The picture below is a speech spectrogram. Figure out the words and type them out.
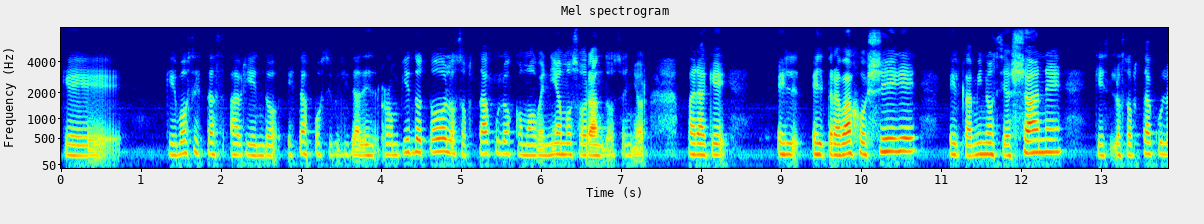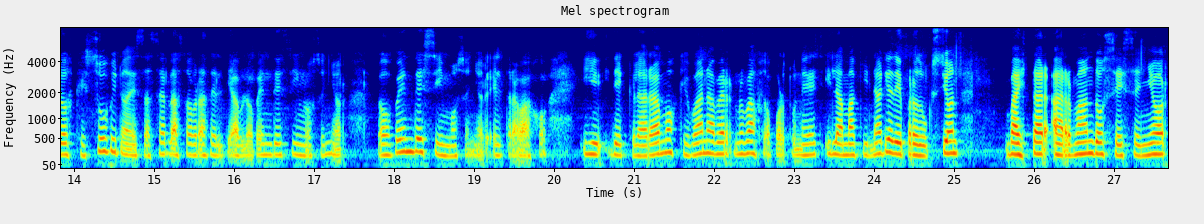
que, que vos estás abriendo estas posibilidades, rompiendo todos los obstáculos como veníamos orando, Señor, para que el, el trabajo llegue, el camino se allane, que los obstáculos que suben a deshacer las obras del diablo. Bendecimos, Señor. Los bendecimos, Señor, el trabajo. Y declaramos que van a haber nuevas oportunidades y la maquinaria de producción va a estar armándose, Señor,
